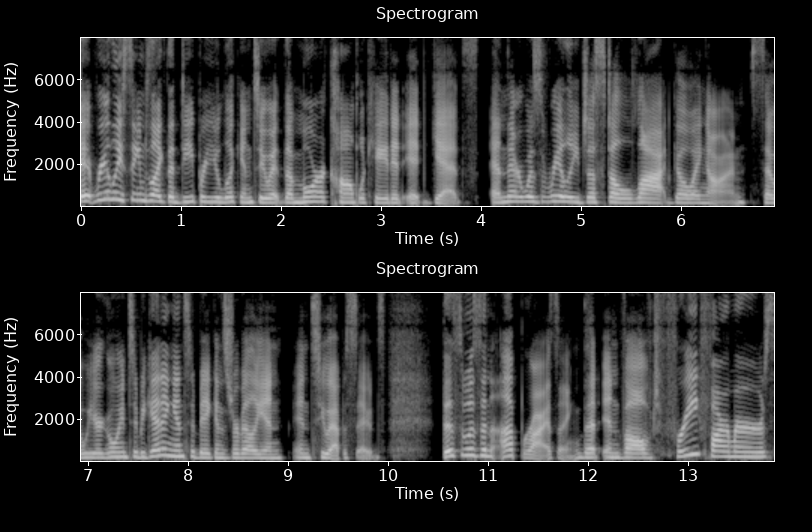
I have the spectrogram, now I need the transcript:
it really seems like the deeper you look into it, the more complicated it gets. And there was really just a lot going on. So we are going to be getting into Bacon's Rebellion in two episodes. This was an uprising that involved free farmers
